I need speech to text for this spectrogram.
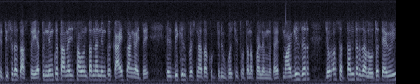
ते तिसरंच असतं. यातून नेमकं तानाजी सावंतांना नेमकं काय सांगायचंय हे देखील प्रश्न आता कुठेतरी उपस्थित होताना पाहायला मिळत आहेत. मागील जर जेव्हा सत्तांतर झालं होतं त्यावेळी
